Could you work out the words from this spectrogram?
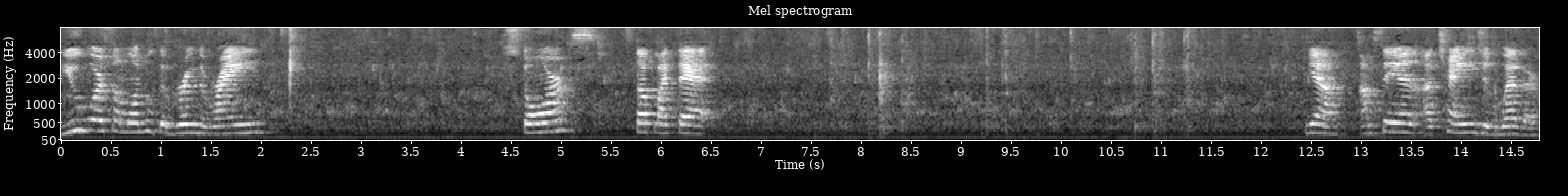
You were someone who could bring the rain, storms, stuff like that. Yeah, I'm seeing a change in weather.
